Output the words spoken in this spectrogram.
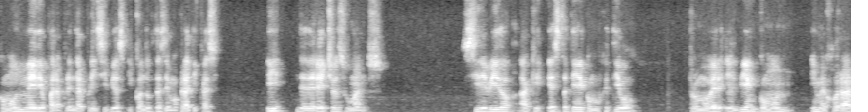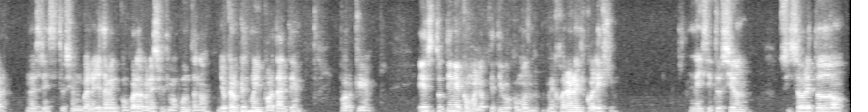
como un medio para aprender principios y conductas democráticas y de derechos humanos. Si debido a que ésta tiene como objetivo promover el bien común y mejorar nuestra institución. Bueno, yo también concuerdo con ese último punto, ¿no? Yo creo que es muy importante porque esto tiene como el objetivo común mejorar el colegio, la institución, y sobre todo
